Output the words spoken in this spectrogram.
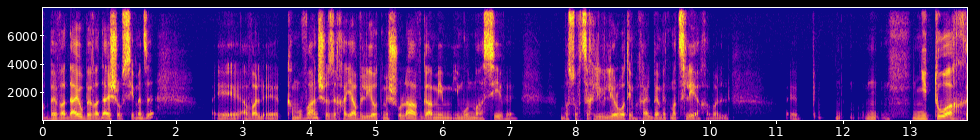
בוודאי ובוודאי שעושים את זה. אה, אבל אה, כמובן שזה חייב להיות משולב גם עם אימון מעשי ובסוף צריך לראות אם החייל באמת מצליח אבל אה, ניתוח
